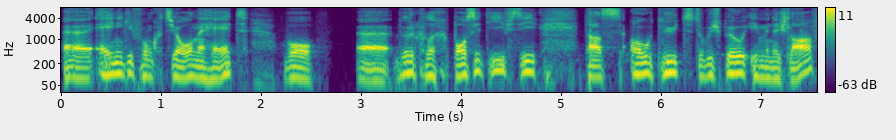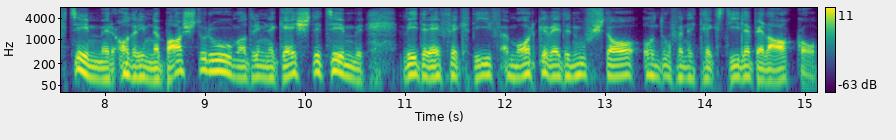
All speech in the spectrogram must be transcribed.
äh, einige Funktionen hat, die äh, wirklich positiv sein, dass auch die Leute zum Beispiel in einem Schlafzimmer oder in einem Bastelraum oder in einem Gästezimmer wieder effektiv am Morgen werden aufstehen und auf einen textilen Belag gehen.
